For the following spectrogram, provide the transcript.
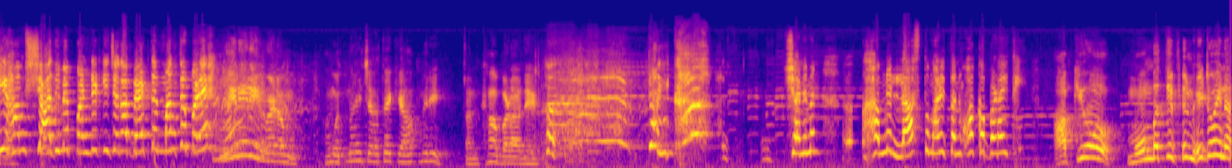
कि हम शादी में पंडित की जगह बैठकर मंत्र पढ़े? नहीं नहीं नहीं मैडम हम उतना ही चाहते हैं कि आप मेरी तनख्वाह बढ़ा दें। तनख्वाह? शनिमन हमने लास्ट तुम्हारी तनख्वाह कब बढ़ाई थी? आप क्यों? मोमबत्ती फ़िल्म हिट हुई ना।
